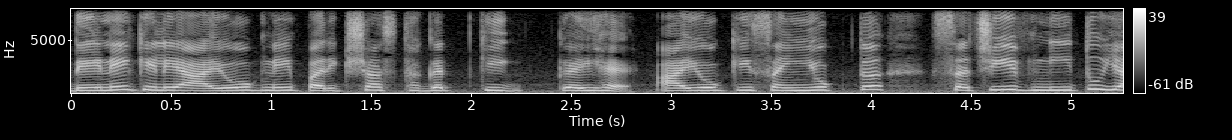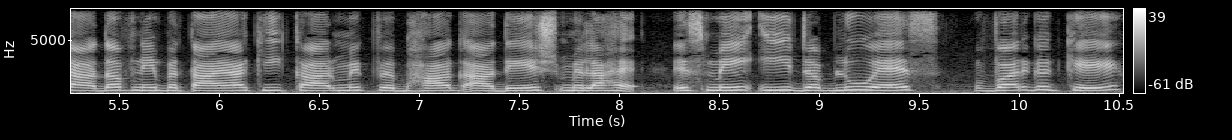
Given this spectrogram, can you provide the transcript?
देने के लिए आयोग ने परीक्षा स्थगित की गई है। आयोग की संयुक्त सचिव नीतू यादव ने बताया कि कार्मिक विभाग आदेश मिला है। इसमें ईडब्ल्यूएस वर्ग के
